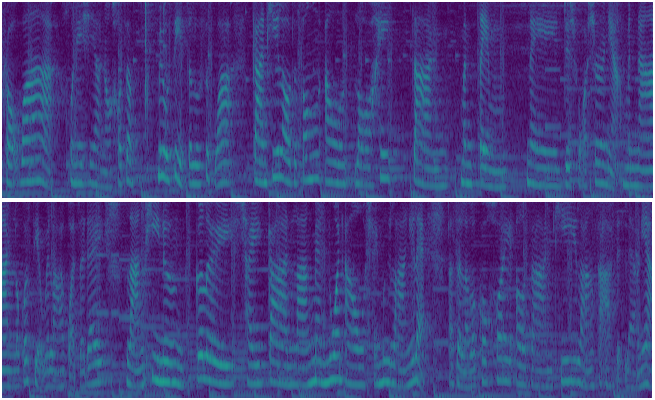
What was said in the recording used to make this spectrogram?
เพราะว่าคนเอเชียเนาะเขาจะไม่รู้สิจะรู้สึกว่าการที่เราจะต้องเอารอให้จานมันเต็มใน dishwasher เนี่ย มันนานแล้วก็เสียเวลากว่าจะได้ล้างทีนึง ก็เลยใช้การล้างแมนนวลเอาใช้มือล้างนี่แหละแล้วเสร็จแล้วเราก็ค่อยเอาจานที่ล้างสะอาดเสร็จแล้วเนี่ย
